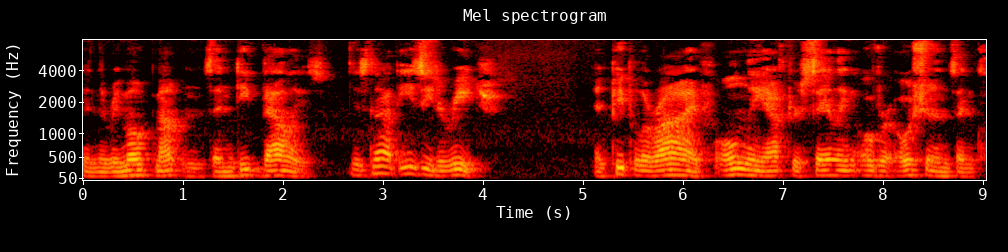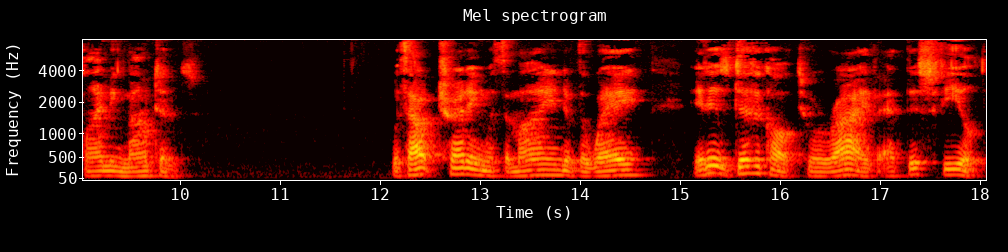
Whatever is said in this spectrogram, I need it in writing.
in the remote mountains and deep valleys is not easy to reach, and people arrive only after sailing over oceans and climbing mountains. Without treading with the mind of the way, it is difficult to arrive at this field.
